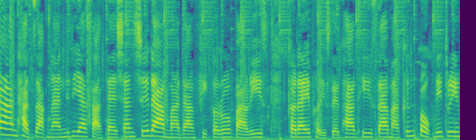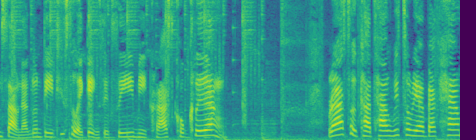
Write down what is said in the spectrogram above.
นานถัดจากนั้นนิตยสารแฟชั่นชื่อดังมาดามฟิกโรปารีสก็ได้เผยเซตภาพที่ลิซ่ามาขึ้นปกในตรีมสาวนักดนตรีที่สวยเก่งเซ็กซี่มีคลาสครบเครื่อง ล่าสุดค่ะทางวิกตอเรียแบ็คแฮม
